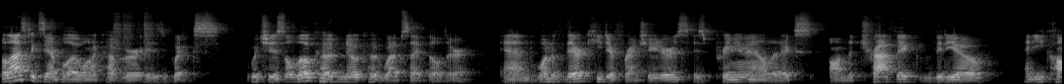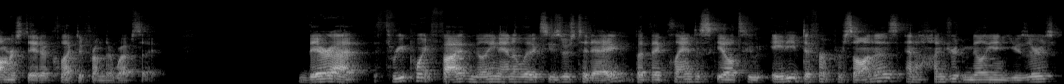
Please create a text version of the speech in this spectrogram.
The last example I want to cover is Wix, which is a low-code, no-code website builder. And one of their key differentiators is premium analytics on the traffic, video, and e-commerce data collected from their website. They're at 3.5 million analytics users today, but they plan to scale to 80 different personas and 100 million users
